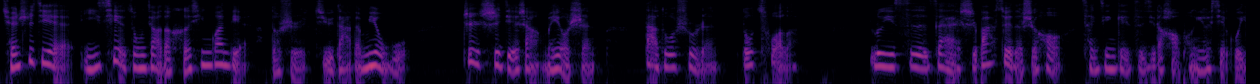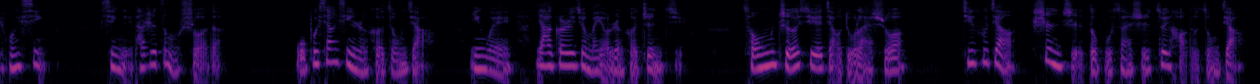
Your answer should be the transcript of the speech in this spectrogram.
全世界一切宗教的核心观点都是巨大的谬误。这世界上没有神，大多数人都错了。”路易斯在十八岁的时候，曾经给自己的好朋友写过一封信。信里他是这么说的：“我不相信任何宗教，因为压根儿就没有任何证据。从哲学角度来说，基督教甚至都不算是最好的宗教。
